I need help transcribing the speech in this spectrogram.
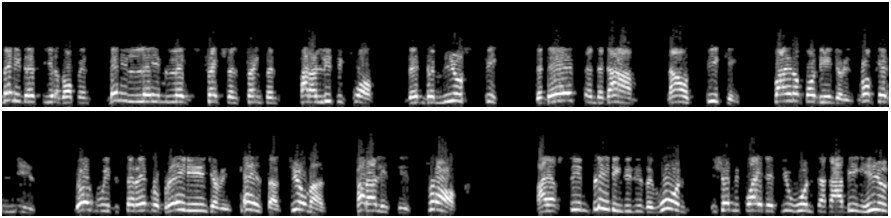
Many deaf ears open. Many lame legs stretched and strengthened. Paralytic walk. The, the mute speak. The deaf and the dumb now speaking, spinal cord injuries, broken knees, those with cerebral brain injuries, cancer, tumors, paralysis, stroke. I have seen bleeding diseases, wounds. He showed me quite a few wounds that are being healed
